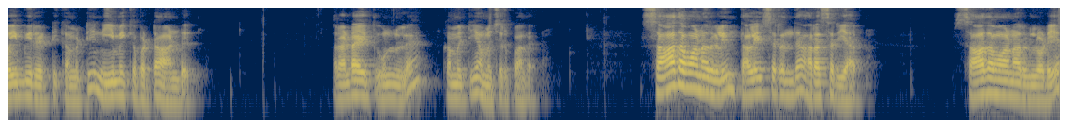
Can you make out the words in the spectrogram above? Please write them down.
ஒய்பி ரெட்டி கமிட்டி நியமிக்கப்பட்ட ஆண்டு. ரெண்டாயிரத்தி ஒன்றில் கமிட்டி அமைச்சிருப்பாங்க. சாதவானர்களின் தலை சிறந்த அரசர் யார்? சாதவானர்களுடைய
